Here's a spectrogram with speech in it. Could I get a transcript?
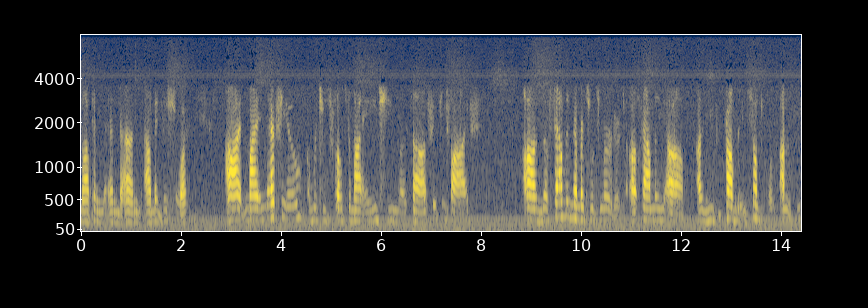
month, and, and, and I'll make this short. Uh, my nephew, which was close to my age, he was uh, 55. Uh, the family members was murdered. A family, uh, uh, you could probably some um, you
